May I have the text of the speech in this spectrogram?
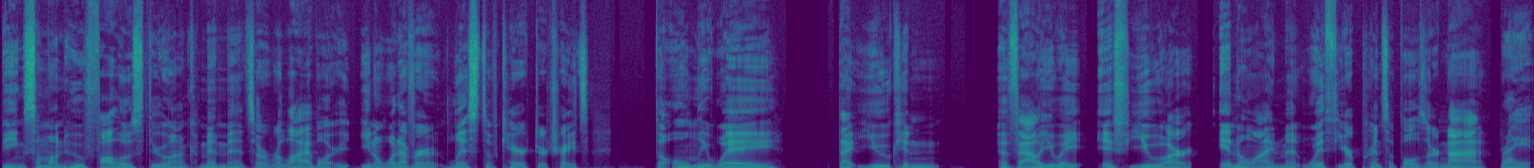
being someone who follows through on commitments or reliable or, you know, whatever list of character traits, the only way that you can evaluate if you are in alignment with your principles or not right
